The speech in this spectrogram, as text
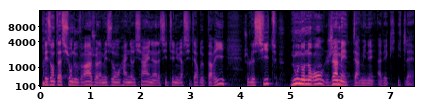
présentation d'ouvrage à la maison Heinrich Heine à la Cité universitaire de Paris, je le cite, Nous n'en aurons jamais terminé avec Hitler.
